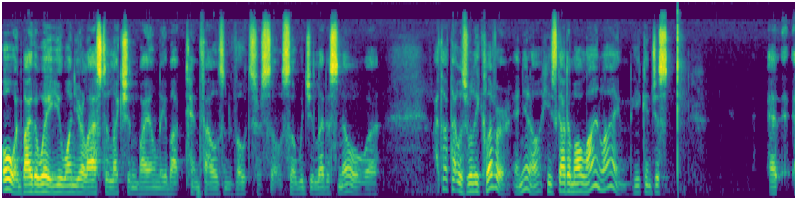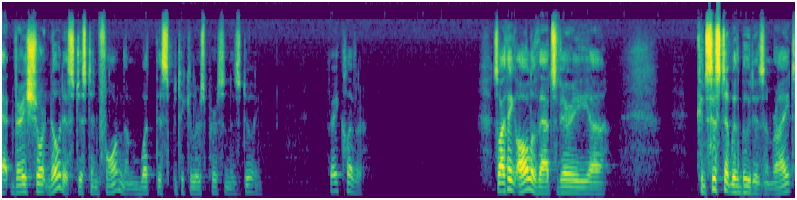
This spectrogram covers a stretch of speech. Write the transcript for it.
Oh, and by the way, you won your last election by only about 10,000 votes or so, so would you let us know? Uh, I thought that was really clever, and you know, he's got them all line line. He can just, at, at very short notice, just inform them what this particular person is doing. Very clever. So I think all of that's very. Uh, consistent with Buddhism, right?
